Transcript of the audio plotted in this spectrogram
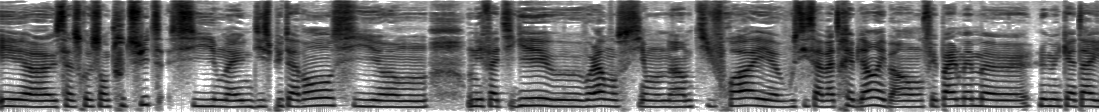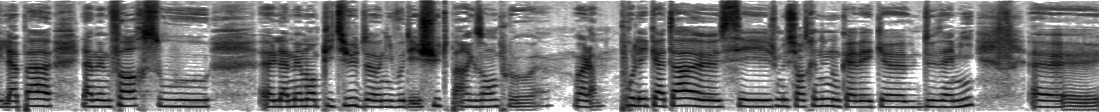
Et euh, ça se ressent tout de suite. Si on a une dispute avant, si on, est fatigué, voilà, si on a un petit froid et ou si ça va très bien, et ben on fait pas le même le même kata, il a pas la même force ou la même amplitude au niveau des chutes par exemple. Voilà. Pour les katas, euh, c'est, je me suis entraînée donc avec euh, deux amies. Euh,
